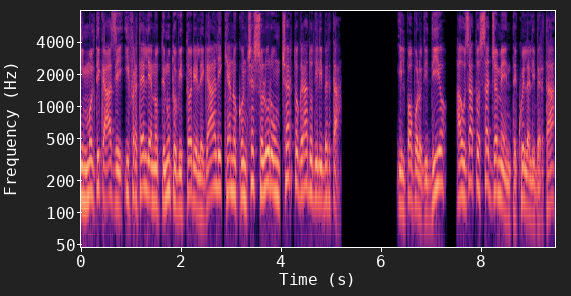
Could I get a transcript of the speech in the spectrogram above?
In molti casi i fratelli hanno ottenuto vittorie legali che hanno concesso loro un certo grado di libertà. Il popolo di Dio ha usato saggiamente quella libertà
